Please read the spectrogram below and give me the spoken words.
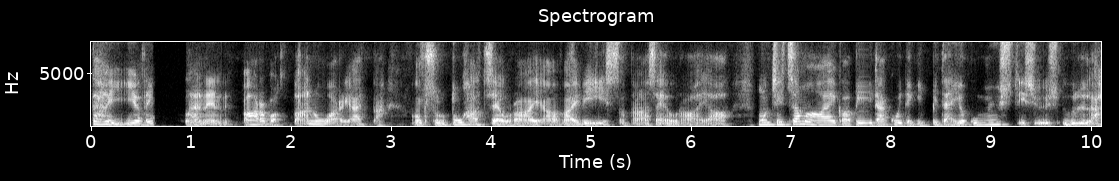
tai jotenkin sellainen arvottaa nuoria, että onko sulla tuhat seuraajaa vai 500 seuraajaa. Mutta sitten samaan aikaan pitää kuitenkin pitää joku mystisyys yllä,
